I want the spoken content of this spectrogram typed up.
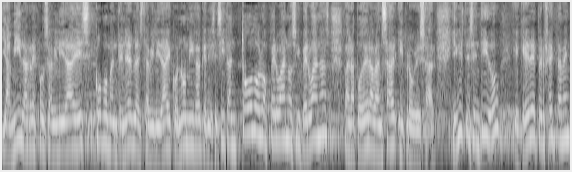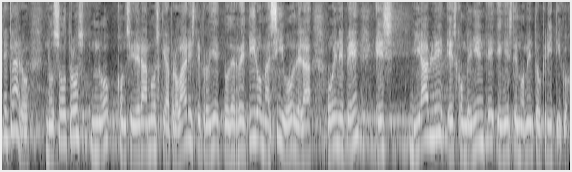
Y a mí la responsabilidad es cómo mantener la estabilidad económica que necesitan todos los peruanos y peruanas para poder avanzar y progresar. Y en este sentido, que quede perfectamente claro, nosotros no consideramos que aprobar este proyecto de retiro masivo de la ONP es viable, es conveniente en este momento crítico.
